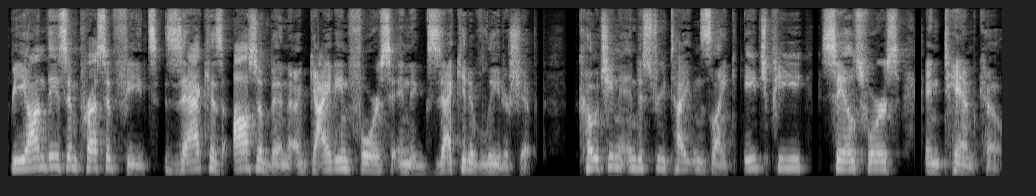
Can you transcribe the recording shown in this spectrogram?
Beyond these impressive feats, Zach has also been a guiding force in executive leadership, coaching industry titans like HP, Salesforce, and Tamco.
